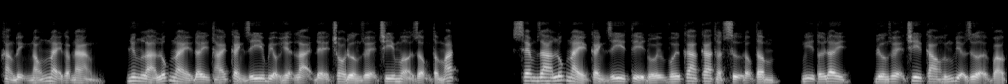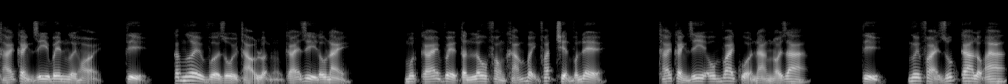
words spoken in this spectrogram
khẳng định nóng nảy gặp nàng, nhưng là lúc này đây thái cảnh di biểu hiện lại để cho đường duệ chi mở rộng tầm mắt. Xem ra lúc này cảnh di tỷ đối với ca ca thật sự động tâm, nghĩ tới đây, đường duệ chi cao hứng địa dựa vào thái cảnh di bên người hỏi tỷ các ngươi vừa rồi thảo luận cái gì đâu này? Một cái về tần lâu phòng khám bệnh phát triển vấn đề. Thái cảnh di ôm vai của nàng nói ra, tỷ, ngươi phải giúp ca lộng a,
